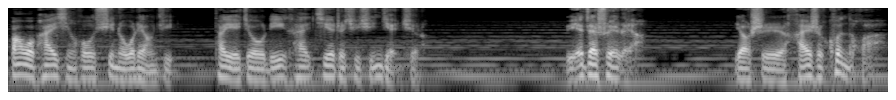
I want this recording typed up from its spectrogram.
把我拍醒后训了我两句，他也就离开，接着去巡检去了。别再睡了呀，要是还是困的话，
